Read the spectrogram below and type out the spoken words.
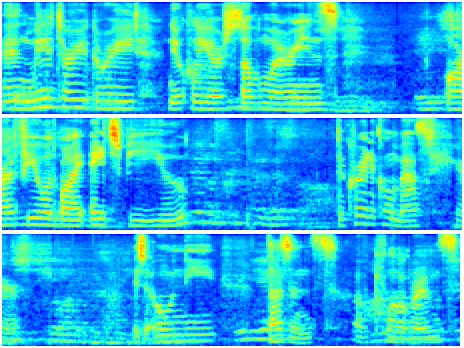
And military-grade nuclear submarines are fueled by HEU. The critical mass here is only dozens of kilograms.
